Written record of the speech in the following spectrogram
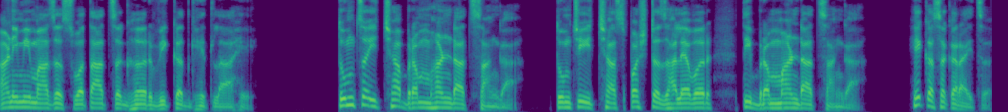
आणि मी माझं स्वतःचं घर विकत घेतलं आहे. तुमचं इच्छा ब्रह्मांडात सांगा. तुमची इच्छा स्पष्ट झाल्यावर ती ब्रह्मांडात सांगा. हे कसं करायचं?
